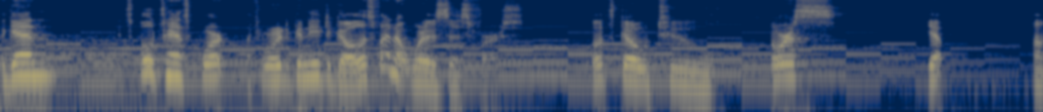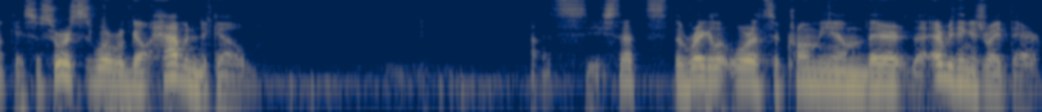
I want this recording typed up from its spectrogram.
Again, it's full transport. That's where we're going to need to go. Let's find out where this is first. Let's go to Saurus. Yep. Okay, so Saurus is where we're going, having to go. Uh, let's see. So that's the regular ore. That's the chromium there. Everything is right there.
